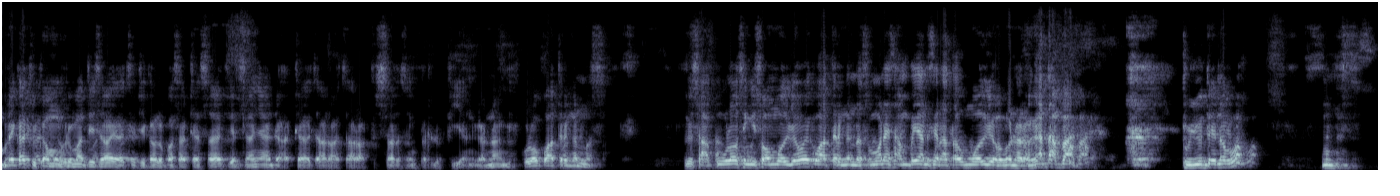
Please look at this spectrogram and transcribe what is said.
mereka juga menghormati saya. Jadi kalau pas ada saya biasanya ada ada acara-acara besar yang berlebihan karena kulo khawatir ngenes. Lu sak kulo sing iso mulya kuwatir ngenes. Semene sampeyan sing ora tau mulya ngono. Kata apa? Buyute napa? Ngenes.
